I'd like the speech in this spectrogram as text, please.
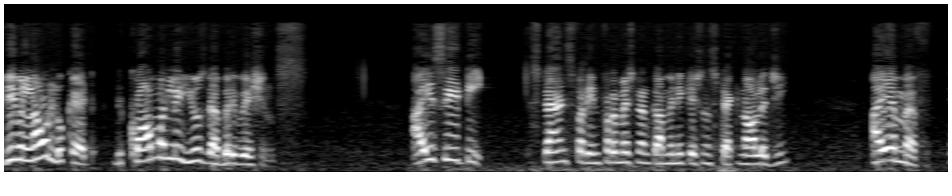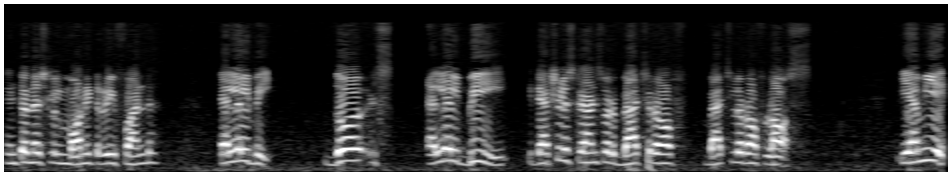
We will now look at the commonly used abbreviations. ICT stands for Information and Communications Technology. IMF, International Monetary Fund. LLB, though it's LLB, it actually stands for Bachelor of, Bachelor of Laws. MA,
